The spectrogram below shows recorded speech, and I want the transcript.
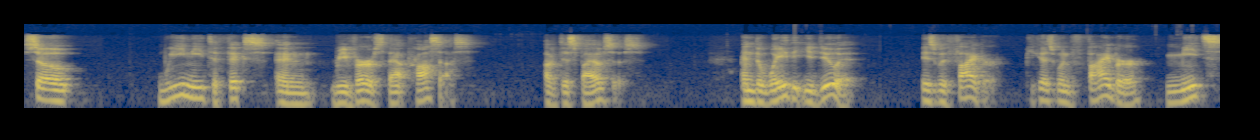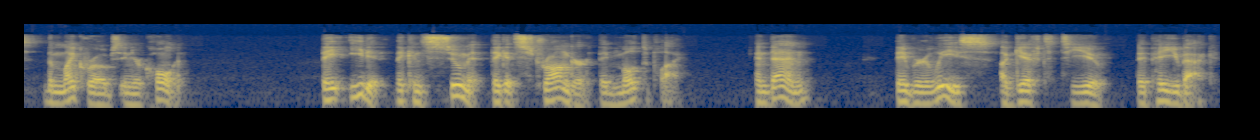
So, we need to fix and reverse that process of dysbiosis. And the way that you do it is with fiber, because when fiber meets the microbes in your colon. They eat it, they consume it, they get stronger, they multiply. And then they release a gift to you. They pay you back.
